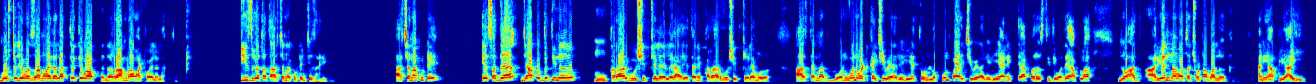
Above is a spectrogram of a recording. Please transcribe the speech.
गोष्ट जेव्हा जाणवायला लागते तेव्हा आपल्याला राम राम आठवायला लागतो. तीच गत आता अर्चना कुटेंची झालेली. अर्चना कुटे हे सध्या ज्या पद्धतीनं फरार घोषित केलेले आहेत आणि फरार घोषित केल्यामुळं आज त्यांना वनवन वाटकायची वटकायची वेळ आलेली आहे तोंड लपून पळायची वेळ आलेली आहे आणि त्या परिस्थितीमध्ये आपला जो आर्यन नावाचा छोटा बालक आणि आपली आई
